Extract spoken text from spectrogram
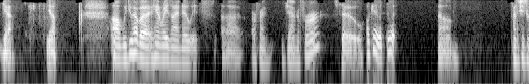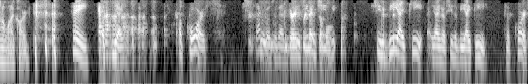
Yeah. Yeah. Um, we do have a hand raised, and I know it's uh, our friend Jennifer. So okay, let's do it. Um, and she's going to want a card. hey. yeah, of course. That goes with that. Very she's, predictable. She's, she's VIP. I know she's a VIP. Of course.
